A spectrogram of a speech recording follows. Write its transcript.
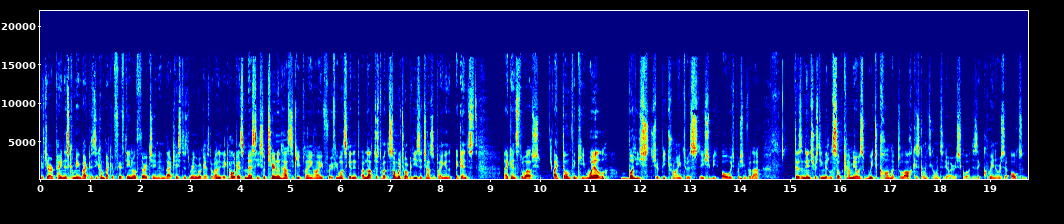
If Jared Payne is coming back, does he come back at 15 or 13? In that case, does the Ringo get up? And it all gets messy. So Tiernan has to keep playing high for, if he wants to get into. I'm not just about the summer tour, but he's a chance of playing against against the Welsh. I don't think he will, but he should be trying to. He should be always pushing for that. There's an interesting little sub cameo as which Connacht lock is going to go into the Irish squad. Is it Quinn or is it Ultan?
